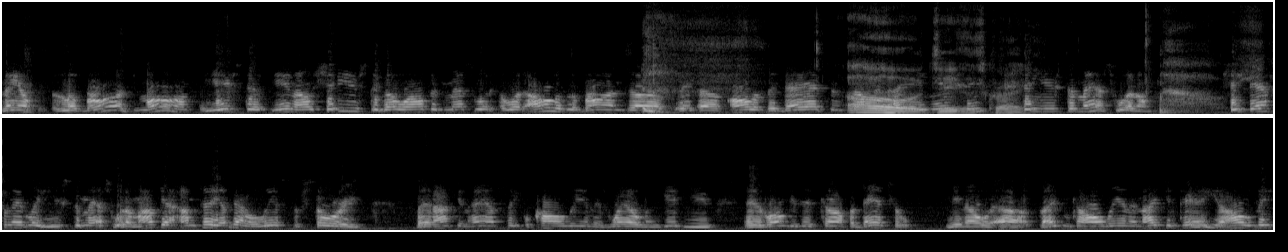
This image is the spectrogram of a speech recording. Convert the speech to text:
Now, LeBron's mom used to, you know, she used to go off and mess with, with all of LeBron's, uh, uh, all of the dads and stuff. Oh, Jesus she, Christ. She used to mess with them. She definitely used to mess with them. I've got, I'm telling you, I've got a list of stories that I can have people call in as well and give you, as long as it's confidential. You know, uh, they can call in and they can tell you all these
